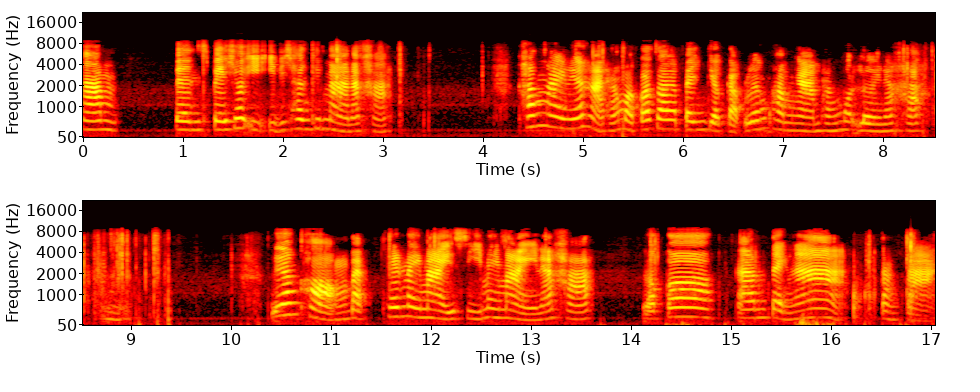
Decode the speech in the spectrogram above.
ทำเป็น Special Edition ขึ้นมานะคะ ข้างในเนื้อหาทั้งหมดก็จะเป็นเกี่ยวกับเรื่องความงามทั้งหมดเลยนะคะ เรื่องของแบบเทรนด์ใหม่ ๆ สีใหม่ ๆ นะคะ แล้วก็การแต่งหน้าต่าง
